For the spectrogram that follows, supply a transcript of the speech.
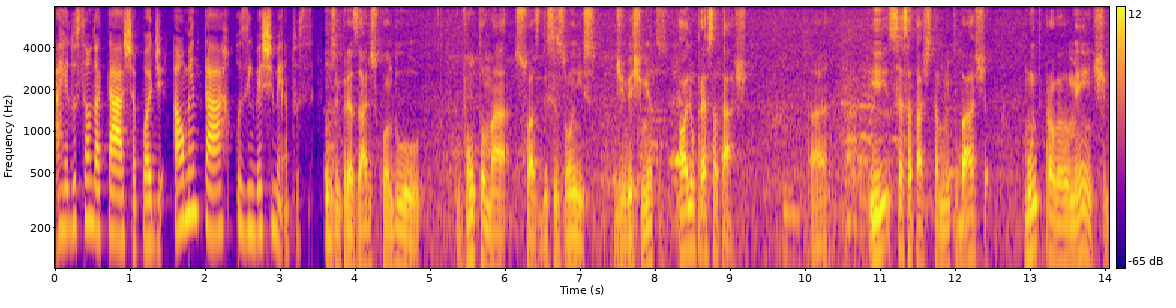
a redução da taxa pode aumentar os investimentos. Os empresários, quando vão tomar suas decisões de investimentos, olham para essa taxa. Tá? E se essa taxa está muito baixa, muito provavelmente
